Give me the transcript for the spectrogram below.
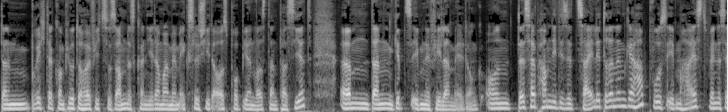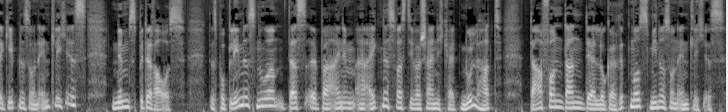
Dann bricht der Computer häufig zusammen. Das kann jeder mal mit dem Excel-Sheet ausprobieren, was dann passiert. Ähm, dann gibt's eben eine Fehlermeldung. Und deshalb haben die diese Zeile drinnen gehabt, wo es eben heißt, wenn das Ergebnis unendlich ist, nimm's bitte raus. Das Problem ist nur, dass äh, bei einem Ereignis, was die Wahrscheinlichkeit null hat, davon dann der Logarithmus minus unendlich unendlich ist.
